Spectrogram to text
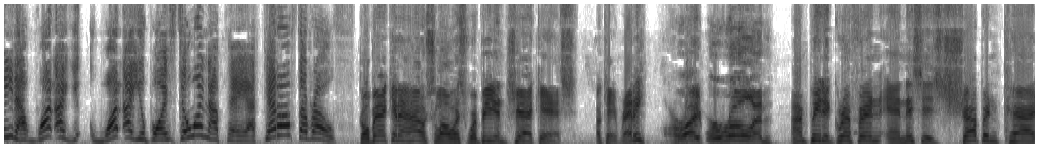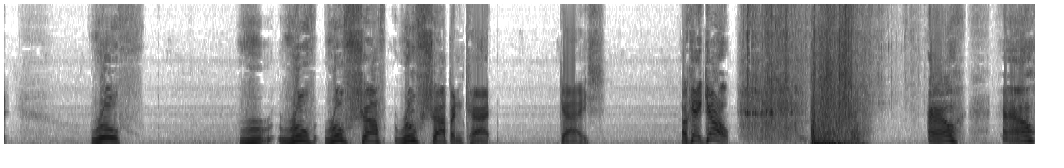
Peter, what are you, what are you boys doing up there? Get off the roof! Go back in the house, Lois. We're being jackass. Okay, ready? All right, we're rolling. I'm Peter Griffin, and this is Shopping Cart Roof. R- roof, roof shop, roof shopping cart. Guys. Okay, go! Ow, ow, ow.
